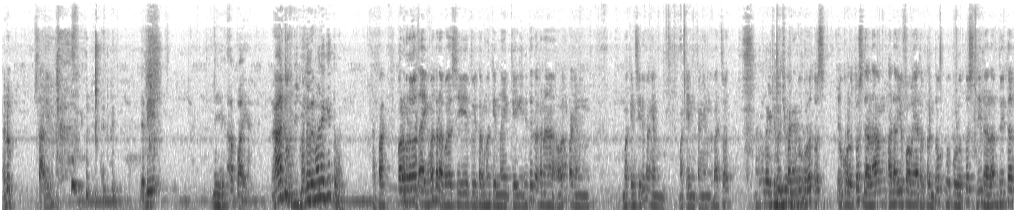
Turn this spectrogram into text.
aduh Stalin. jadi Iya. apa ya aduh bingung Menurut mana gitu? Apa? Kalau menurut Aing mah kenapa si Twitter makin naik kayak gini tuh karena orang pengen makin sini pengen makin pengen ngebacot Nah, juga. pengen kuku lutus kuku lutus dalam ada euforia tertentu kuku lutus di dalam Twitter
